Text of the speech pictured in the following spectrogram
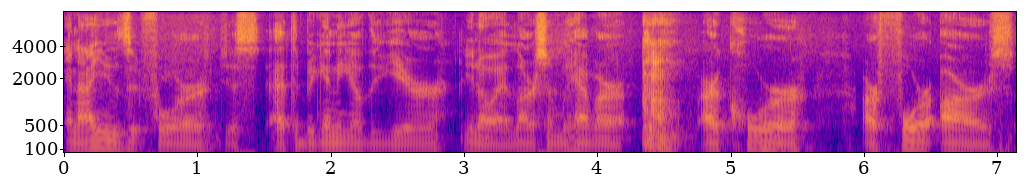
and I use it for just at the beginning of the year. You know, at Larson we have our our core, our four R's:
